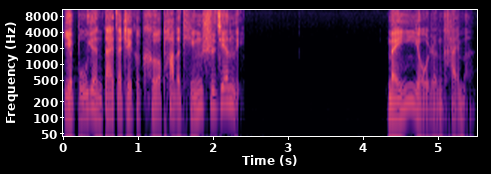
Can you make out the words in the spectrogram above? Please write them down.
也不愿待在这个可怕的停尸间里。没有人开门，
